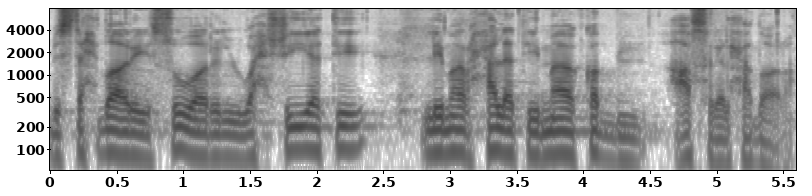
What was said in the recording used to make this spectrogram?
باستحضار صور الوحشية لمرحلة ما قبل عصر الحضارة.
